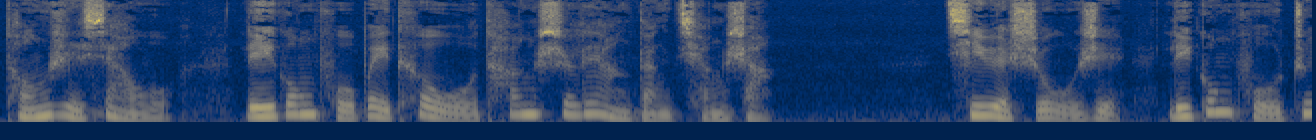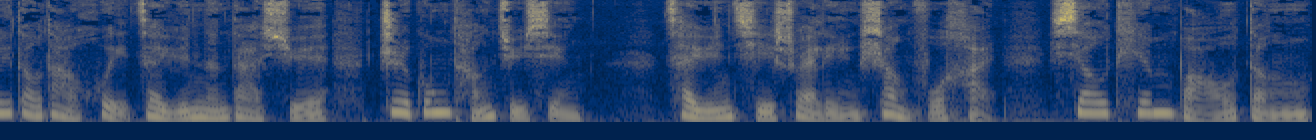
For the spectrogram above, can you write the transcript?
同日下午，李公朴被特务汤世亮等枪杀。七月十五日，李公朴追悼大会在云南大学致公堂举行。蔡云奇率领尚福海、肖天宝等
